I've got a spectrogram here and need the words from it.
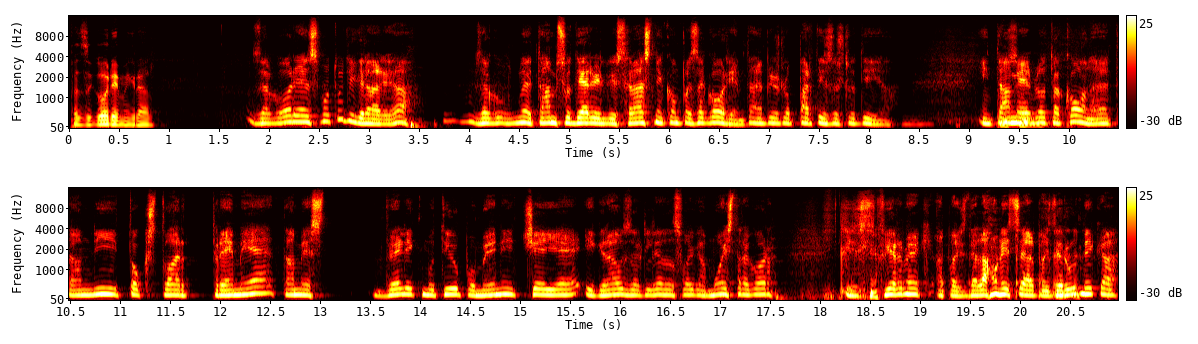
pa Zagorjem igrali? Za Gorjem smo tudi igrali. Ja. Za, ne, tam so derili s Hrastnikom, pa za Gorjem, tam je prišlo par tisoč ljudi. Ja. In tam je bilo tako, ne, tam ni toliko stvar premije, tam je velik motiv pomeni, če je igral za gledal svojega mojstra gor iz firme ali pa iz delavnice ali pa iz rudnika.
